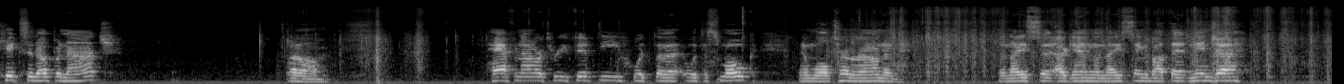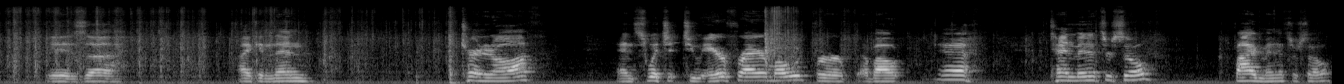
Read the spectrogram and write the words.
kicks it up a notch. Um, half an hour 350 with the with the smoke, then we'll turn around and the nice uh, again the nice thing about that Ninja is uh, I can then turn it off and switch it to air fryer mode for about yeah 10 minutes or so five minutes or so.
